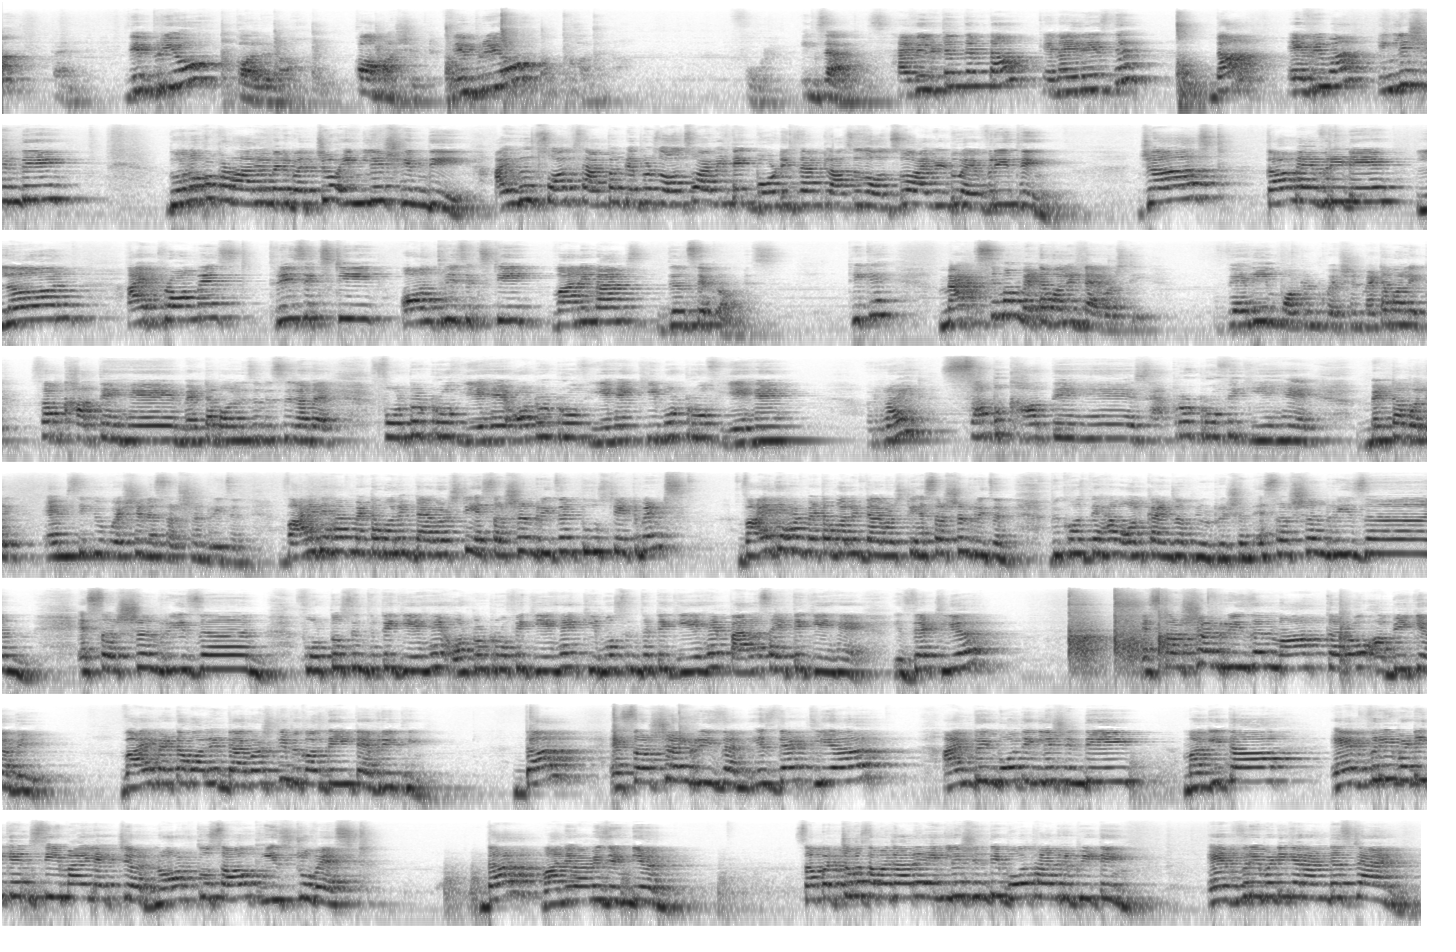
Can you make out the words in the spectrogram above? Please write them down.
vibrio cholera Comma shift. Vibrio cholera. Four examples. Have you written them down? Can I erase them? Done? Everyone? English, Hindi? दोनों को पढ़ा रही हूँ मेरे बच्चों English Hindi I will solve sample papers also I will take board exam classes also I will do everything just come every day learn I promise 360 on 360 Vani ma'am's दिल से promise ठीक है maximum metabolic diversity very important question metabolic सब खाते हैं metabolism इससे ज़्यादा है। फोटोट्रोफ ये है ऑटोट्रोफ ये है कीमोट्रोफ ये है। Right right? सब खाते हैं सैप्रोट्रोफिक ये है। Metabolic MCQ question assertion reason why they have metabolic diversity assertion reason two statements why they have metabolic diversity assertion reason because they have all kind of nutrition assertion reason assertion reason photosynthetic ये है autotrophic ये है chemosynthetic ये है parasitic ये है. Is that clear assertion reason mark करो अभी के अभी। Why metabolic diversity because they eat everything the assertion reason is that clear I am doing both English Hindi मगिता everybody can see my lecture north to south east to west done वानीवाम is Indian सब बच्चों को समझ आ रहे हैं? English Hindi both I am repeating everybody can understand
